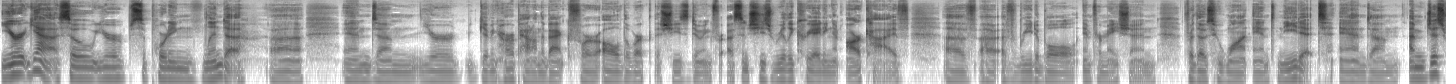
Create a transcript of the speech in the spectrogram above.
you're, yeah, so you're supporting Linda. Uh, and um, you're giving her a pat on the back for all the work that she's doing for us. And she's really creating an archive of, uh, of readable information for those who want and need it. And um, I'm just,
